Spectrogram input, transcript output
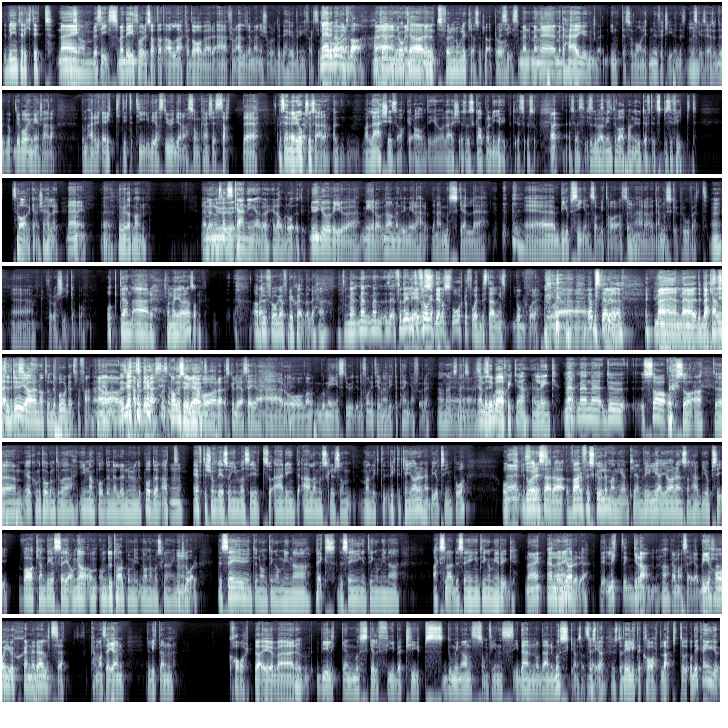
det blir ju inte riktigt. Nej, liksom- precis. Men det är ju förutsatt att alla kadaver är från äldre människor och det behöver det ju faktiskt inte Nej det vara. behöver inte vara. Han Men- kan råka men- ut för en olycka såklart. Och, Precis, men, men, eh, men det här är ju inte så vanligt nu för tiden. Det, Mm. det ska jag säga. Alltså det, det var ju mer så här de här riktigt tidiga studierna som kanske satte Men sen är det Eh. också så här, man lär sig saker av det och lär sig och så skapar nya hypoteser. Och så. Ja, Alltså, precis, så det behöver precis. inte vara att man är ute efter ett specifikt svar kanske heller. nej nej. Eh, Det är väl att man nej gör men någon nu, slags scanning över hela området. Typ. nu gör vi ju eh, mer av, nu använder vi mer det här, den här muskel eh, biopsin som vi tar, alltså Mm. den här, det här muskelprovet Mm. eh, för att kika på. och den är, Kan man göra en sån? ja du frågar för dig själv eller? Ja. Men, men, men för det är lite det, är fråga. nog, det är nog svårt att få ett beställningsjobb på det. Då, eh, Jag beställer den. Men eh, det bästa kan inte du göra något under bordet för fan? Kom Ja, alltså det bästa sättet skulle jag, vara, skulle jag säga är att gå med i en studie. Då får ni till och med lite pengar för det. Ja, nice, nice. Eh, Ja men det är bara att skicka en länk. Men, men eh, du sa också att, eh, jag kommer inte ihåg om det var innan podden eller nu under podden, att Mm. eftersom det är så invasivt så är det inte alla muskler som man riktigt, riktigt kan göra den här biopsin på. Och Nej, då är det så här, eh, varför skulle man egentligen vilja göra en sån här biopsi? Vad kan det säga? Om, jag, om, om du tar på mi, någon av musklerna i mitt Mm. lår, det säger ju inte någonting om mina pex. Det säger ju ingenting om mina axlar. Det säger ingenting om min rygg. Nej, Eller nej. gör det det? det? Lite grann Ja. kan man säga. Vi har ju generellt sett kan man säga en, en liten karta över Mm. vilken muskelfibertyps dominans som finns i den och den muskeln så att Just säga. det, Så det. det är lite kartlagt och, och det kan ju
